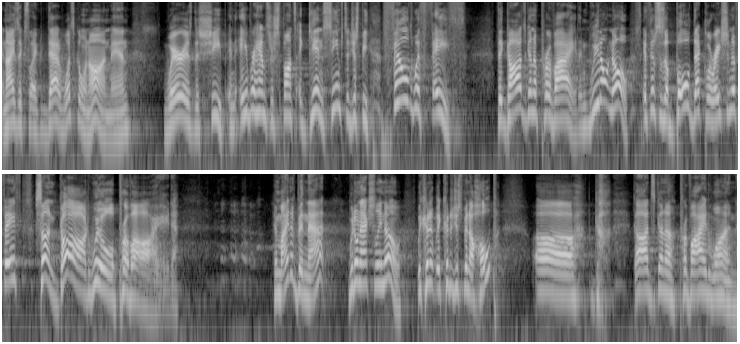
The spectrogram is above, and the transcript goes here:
And Isaac's like, Dad, what's going on, man? Where is the sheep? And Abraham's response again seems to just be filled with faith that God's gonna provide. And we don't know if this is a bold declaration of faith. Son, God will provide. it might have been that. We don't actually know. We could it could have just been a hope. Uh, God's gonna provide one.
